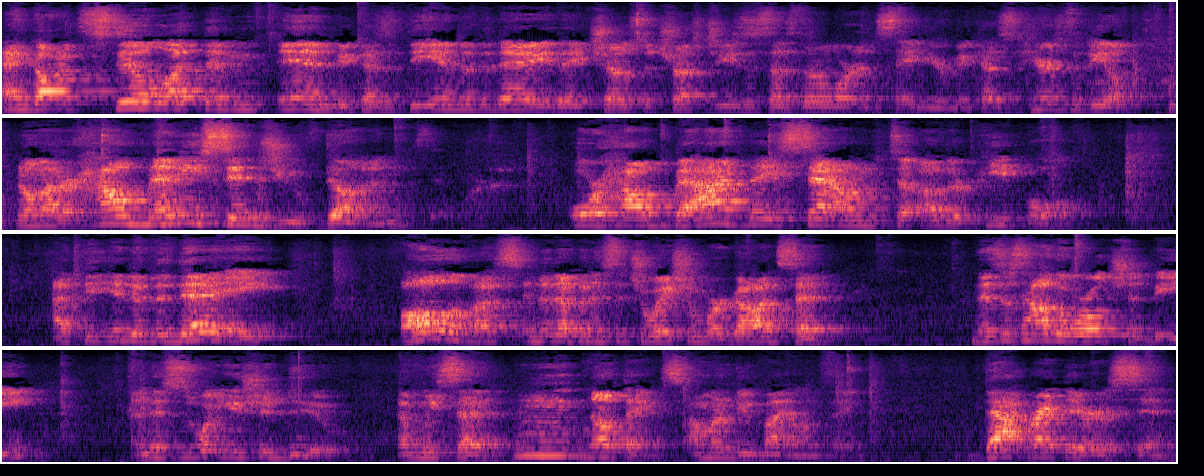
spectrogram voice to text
And God still let them in because at the end of the day, they chose to trust Jesus as their Lord and Savior. Because here's the deal no matter how many sins you've done, or how bad they sound to other people, at the end of the day, all of us ended up in a situation where God said, This is how the world should be, and this is what you should do. And we said, mm, No thanks, I'm going to do my own thing. That right there is sin.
